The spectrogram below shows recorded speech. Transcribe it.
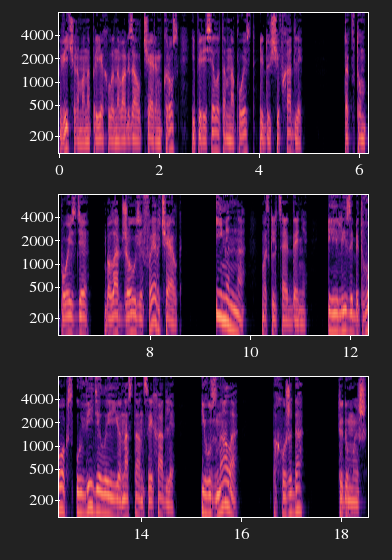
Вечером она приехала на вокзал Чаринг-Кросс и пересела там на поезд, идущий в Хадли. «Так в том поезде была Джоузи Фэрчайлд?» «Именно!» — восклицает Дэнни. «И Элизабет Вокс увидела ее на станции Хадли. И узнала?» «Похоже, да». «Ты думаешь,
